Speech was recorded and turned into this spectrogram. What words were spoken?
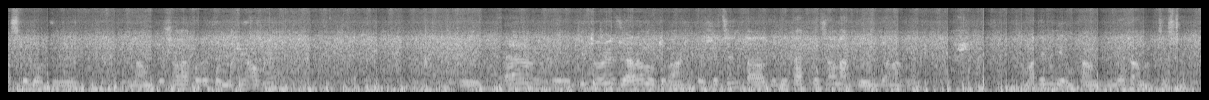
আজকে দশজনের নাম ঘোষণা করে কমিটি হবে। এর ভিতরে যারা নতুন এসেছেন, তারা যদি থাকতে চান, আগ্রহী জানাবেন। আমাদের নিয়ম কানুনগুলো জানার চেষ্টা করবেন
